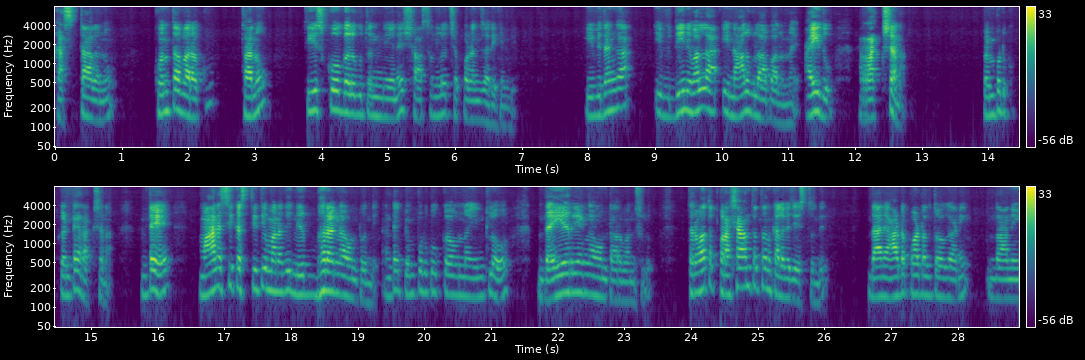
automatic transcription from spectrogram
కష్టాలను కొంతవరకు తను తీసుకోగలుగుతుంది అనే శాస్త్రంలో చెప్పడం జరిగింది. ఈ విధంగా ఇవి దీనివల్ల ఈ నాలుగు లాభాలు ఉన్నాయి. ఐదు రక్షణ. పెంపుడు కుక్క అంటే రక్షణ. అంటే మానసిక స్థితి మనది నిర్భరంగా ఉంటుంది. అంటే పెంపుడు కుక్క ఉన్న ఇంట్లో ధైర్యంగా ఉంటారు మనుషులు. తర్వాత ప్రశాంతతను కలగజేస్తుంది. దాని ఆటపాటలతో కానీ దాని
